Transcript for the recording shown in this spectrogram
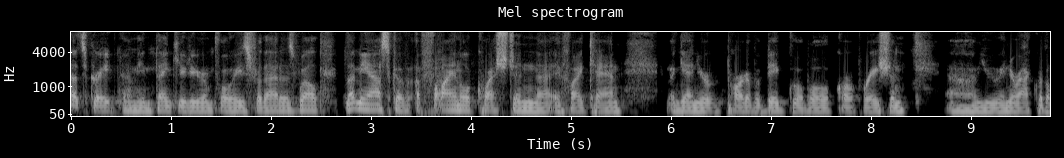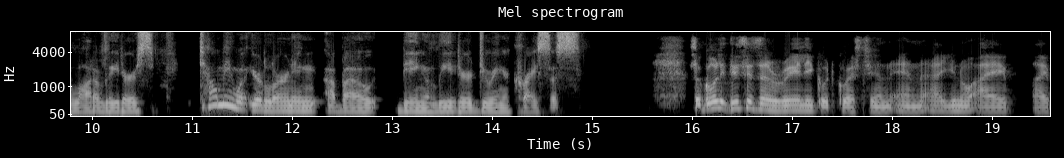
That's great. I mean, thank you to your employees for that as well. Let me ask a, a final question, uh, if I can. Again, you're part of a big global corporation. Uh, you interact with a lot of leaders. Tell me what you're learning about being a leader during a crisis. So, Goldie, this is a really good question, and uh, you know, I I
